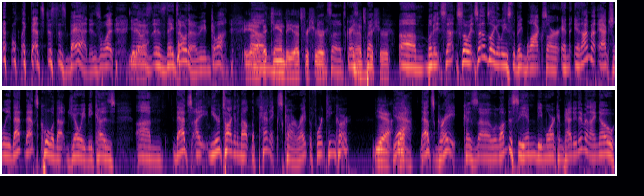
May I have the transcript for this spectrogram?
like that's just as bad as what you yeah. know as, as, Daytona. I mean, come on. Yeah, um, it can be. That's for sure. It's, uh, it's crazy. That's but, for sure. Um, but it so it sounds like at least the big blocks are, and and I'm actually that that's cool about Joey because um, that's I you're talking about the Penix car, right? The 14 car. Yeah, yeah, yeah, that's great because uh, we'd love to see him be more competitive. And I know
